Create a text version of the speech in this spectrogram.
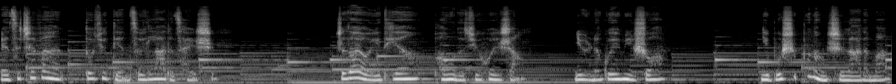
每次吃饭都去点最辣的菜式。直到有一天朋友的聚会上，女人的闺蜜说：“你不是不能吃辣的吗？”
